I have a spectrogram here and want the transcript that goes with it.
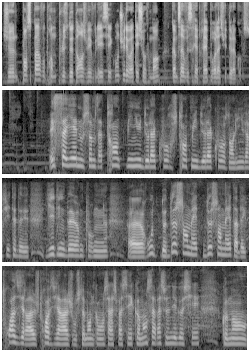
Je ne pense pas vous prendre plus de temps, je vais vous laisser continuer votre échauffement, comme ça vous serez prêt pour la suite de la course. Et ça y est, nous sommes à 30 minutes de la course, 30 minutes de la course dans l'université de Edinburgh pour une euh, route de 200 mètres, 200 mètres avec trois virages, trois virages. On se demande comment ça va se passer, comment ça va se négocier, comment.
